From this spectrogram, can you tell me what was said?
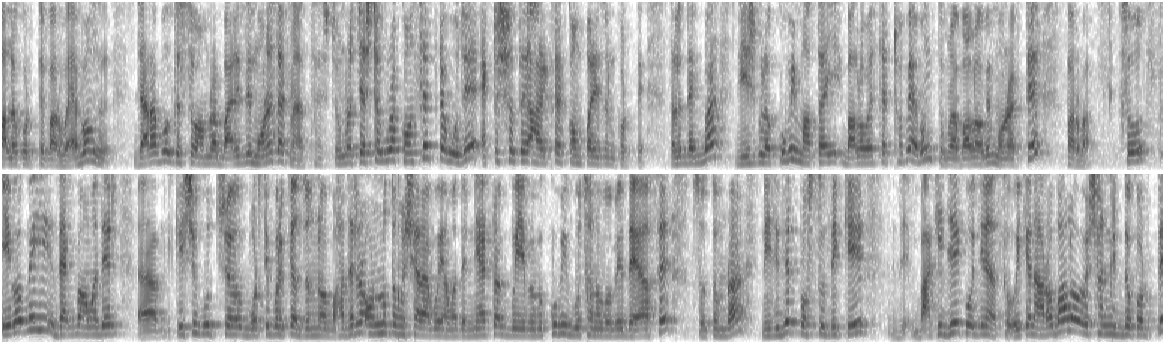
ভালো করতে পারব। এবং যারা বলতেছো আমরা বাইরে যে মনে থাক না তোমরা চেষ্টা করো কনসেপ্টটা বুঝে একটার সাথে আরেকটা কম্প্যারিজন করতে। তাহলে দেখবা জিনিসগুলো খুবই মাথায় ভালোভাবে সেট হবে এবং তোমরা ভালোভাবে মনে রাখতে পারবা। সো এভাবেই দেখবা আমাদের কৃষি উচ্চ ভর্তি পরীক্ষার জন্য বাজারের অন্যতম সেরা বই আমাদের নেটওয়ার্ক বই এভাবে খুবই গুছানোভাবে দেওয়া আছে। সো তোমরা নিজেদের প্রস্তুতিকে বাকি যে কদিন আছে ওইখানে আরও ভালো সান্নিধ্য করতে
